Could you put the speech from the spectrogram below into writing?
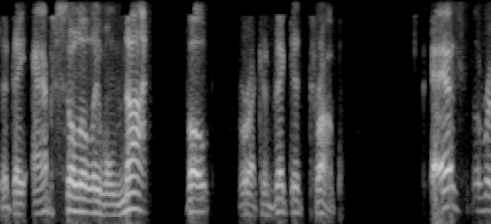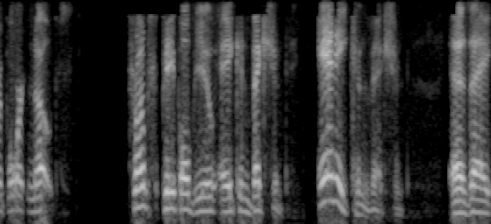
that they absolutely will not vote for a convicted Trump. As the report notes, Trump's people view a conviction, any conviction, as a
